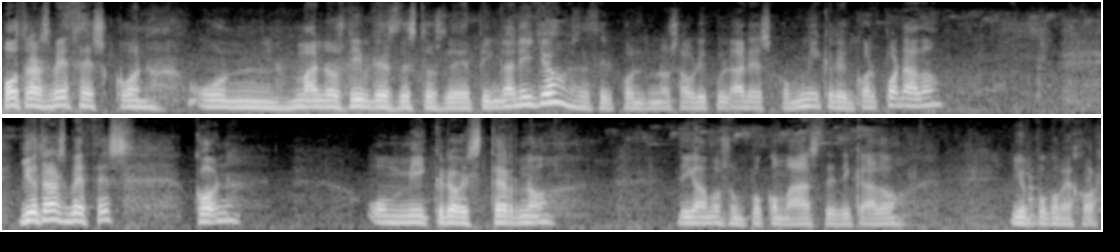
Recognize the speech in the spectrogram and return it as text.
otras veces con manos libres de estos de pinganillo, es decir, con unos auriculares con micro incorporado, y otras veces con un micro externo, digamos, un poco más dedicado y un poco mejor.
